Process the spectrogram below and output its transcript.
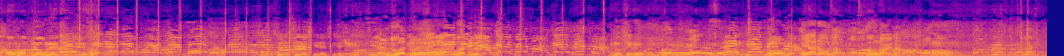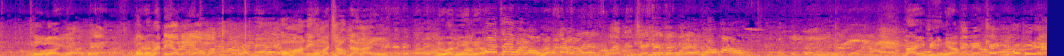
အကုန်လုံးပြုံးနေချိန်လေရှိတယ်ရှိတယ်ရှိတယ်ရှိတယ်ရှိတယ်ရှိတယ်လူကတွေ့တယ်လူကတွေ့ဘယ်လိုရှိလဲလူကတွေ့ဟမ်မရဘူးလားမရတော့ဘူးလားသုံးတော့လားအော်ဟမ်နေတော့ပြီလေဘယ်ဘယ်မှာတယောက်လေအဲအောင်ပါဟိုမှာလေးဟိုမှာ6တန်းလိုက်လူကမြင်နေတာ ကြပါအောင်လုံးကြပါအောင် ချင်းချင်းကိုပို့တယ် လုံးပါအောင် တိုင်းပြီနေတာဒါပေမဲ့ချိန်ပြီးပို့လို့တယ်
